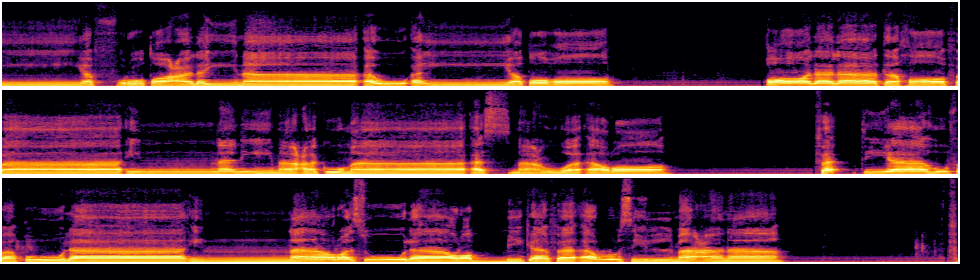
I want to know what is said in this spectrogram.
يفرط علينا أو ان يطغى قال لا تخافا إنني معكما أسمع وأرى. فأتياه فقولا إنا رسولا ربك فأرسل معنا.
